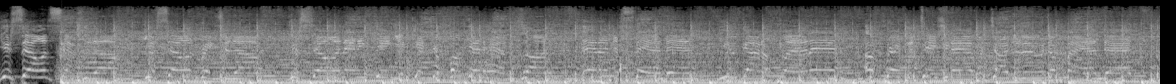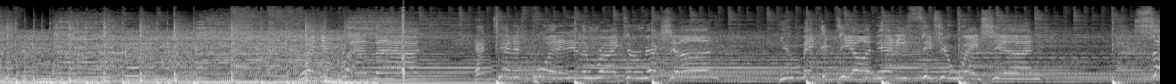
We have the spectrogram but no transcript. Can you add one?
You're selling sex to them, you're selling rape to them, you're selling anything you get your fucking hands on. And understanding, you got a plan and a presentation, advertisers to demand it. When you plan that, and antennas pointed in the right direction, you make a deal in any situation. So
